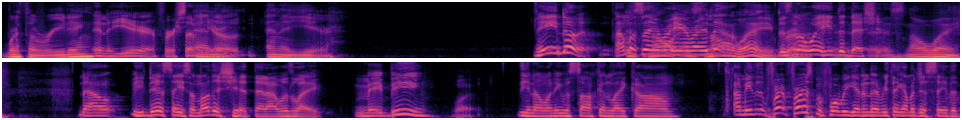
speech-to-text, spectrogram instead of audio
worth of reading in a year for a seven and year old. in a year. He ain't do it. I'm gonna say it no- right here, there's right no now. Way, There's bro. no way he did that shit. There's no way. Now he did say some other shit that I was like, maybe, What? you know, when he was talking like, um, I mean, fir- first before we get into everything, I'm gonna just say that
